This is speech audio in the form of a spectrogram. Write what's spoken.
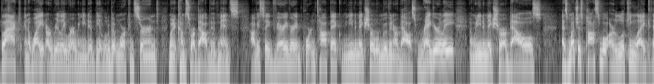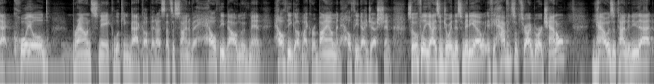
black and white are really where we need to be a little bit more concerned when it comes to our bowel movements. Obviously, very, very important topic. We need to make sure we're moving our bowels regularly and we need to make sure our bowels as much as possible, are looking like that coiled brown snake looking back up at us. That's a sign of a healthy bowel movement, healthy gut microbiome, and healthy digestion. So hopefully you guys enjoyed this video. If you haven't subscribed to our channel, now is the time to do that.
